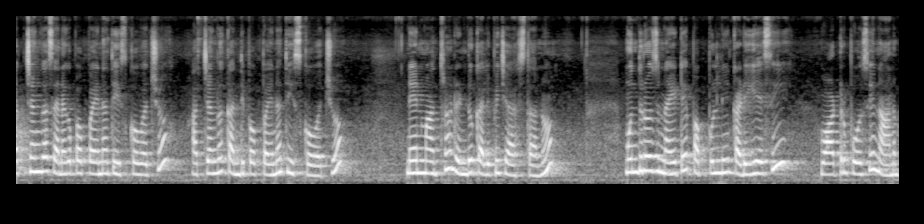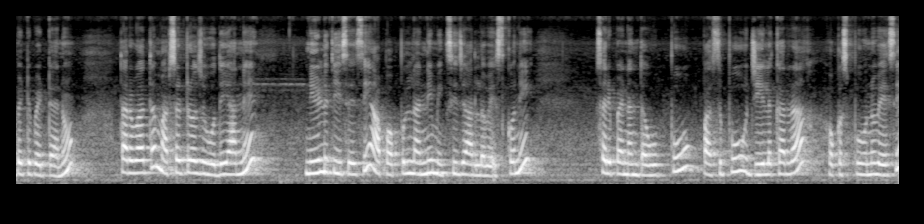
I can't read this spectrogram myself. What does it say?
అచ్చంగా శనగపప్పు అయినా తీసుకోవచ్చు అచ్చంగా కందిపప్పు అయినా తీసుకోవచ్చు. నేను మాత్రం రెండు కలిపి చేస్తాను. ముందు రోజు నైటే పప్పుల్ని కడిగేసి వాటర్ పోసి నానబెట్టి పెట్టాను. తర్వాత మరుసటి రోజు ఉదయాన్నే నీళ్ళు తీసేసి ఆ పప్పులన్నీ మిక్సీ జార్లో వేసుకొని సరిపడినంత ఉప్పు పసుపు జీలకర్ర ఒక స్పూను వేసి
